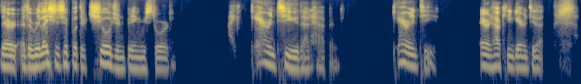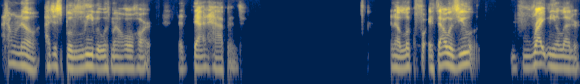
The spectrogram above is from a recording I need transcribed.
their the relationship with their children being restored. I guarantee you that happened. Guarantee. Aaron, how can you guarantee that? I don't know. I just believe it with my whole heart that that happened. And I look for, if that was you, write me a letter,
